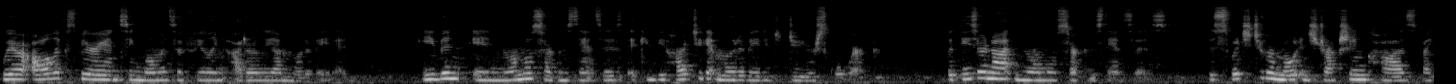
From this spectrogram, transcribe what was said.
We are all experiencing moments of feeling utterly unmotivated. Even in normal circumstances, it can be hard to get motivated to do your schoolwork. But these are not normal circumstances. The switch to remote instruction caused by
